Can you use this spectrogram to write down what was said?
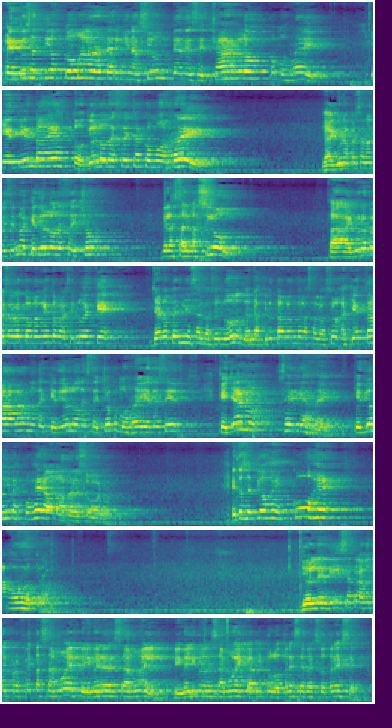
Entonces Dios toma la determinación de desecharlo como rey. Y entienda esto, Dios lo desecha como rey. Y algunas personas dicen, no, es que Dios lo desechó de la salvación. O sea, algunas personas toman esto para decir, no, es que ya no tenía salvación. No, aquí no está hablando de la salvación, aquí está hablando de que Dios lo desechó como rey. Es decir, que ya no sería rey, que Dios iba a escoger a otra persona. Entonces Dios escoge a otro. Dios le dice a través del profeta Samuel, primero de Samuel, primer libro de Samuel, capítulo 13, verso 13.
